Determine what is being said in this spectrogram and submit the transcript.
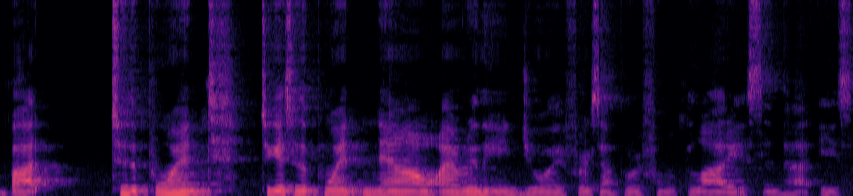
but to the point to get to the point now i really enjoy for example reformer pilates and that is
